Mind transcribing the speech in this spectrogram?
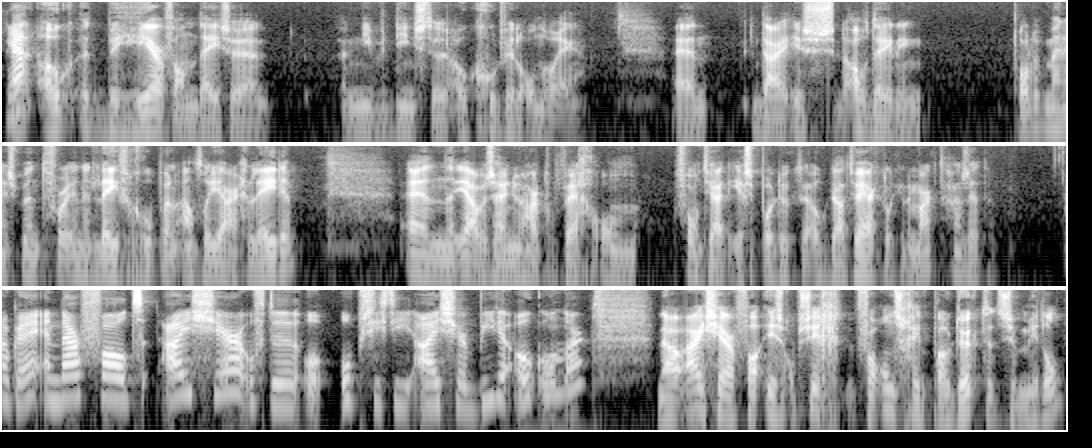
Ja. En ook het beheer van deze nieuwe diensten ook goed willen onderbrengen. En daar is de afdeling product management voor in het leven geroepen een aantal jaar geleden. En eh, ja, we zijn nu hard op weg om volgend jaar de eerste producten ook daadwerkelijk in de markt te gaan zetten. Oké, en daar valt iShare of de opties die iShare bieden ook onder? Nou, iShare is op zich voor ons geen product, het is een middel.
